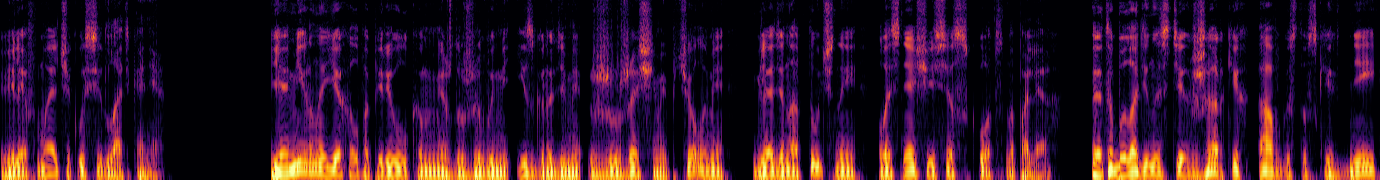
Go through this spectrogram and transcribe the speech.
велев мальчику седлать коня. Я мирно ехал по переулкам между живыми изгородями с жужжащими пчелами, глядя на тучный, лоснящийся скот на полях. Это был один из тех жарких августовских дней,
